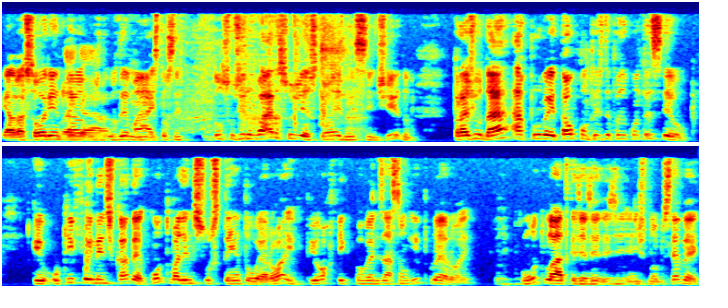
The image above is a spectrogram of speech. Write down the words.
Ela vai só orientar os, os demais. Então, assim, estão surgindo várias sugestões nesse sentido para ajudar a aproveitar o contexto depois que aconteceu. Porque o que foi identificado é quanto mais a gente sustenta o herói, pior fica para a organização e para o herói. Uhum. Um outro lado que às vezes a gente não observa é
